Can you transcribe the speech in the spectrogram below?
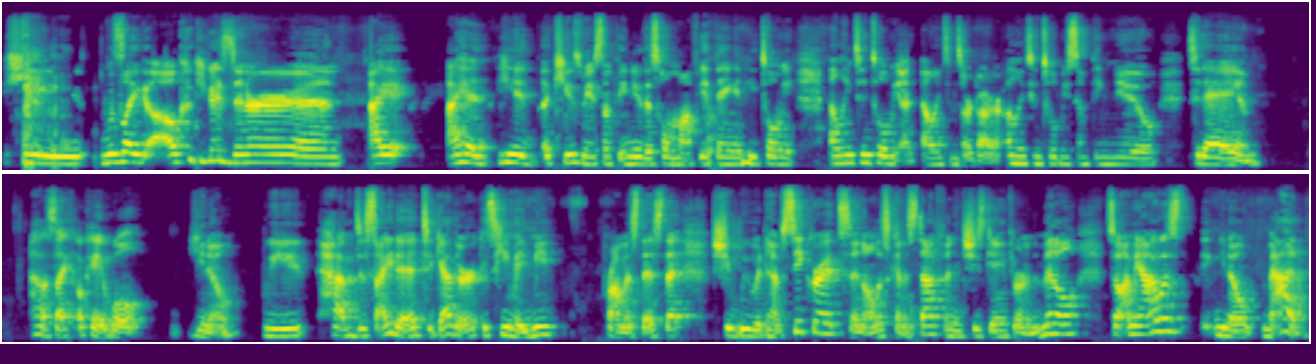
he was like, "I'll cook you guys dinner," and I, I had he had accused me of something new, this whole mafia thing, and he told me Ellington told me Ellington's our daughter. Ellington told me something new today, and I was like, okay, well, you know, we have decided together because he made me promise this that she we wouldn't have secrets and all this kind of stuff and she's getting thrown in the middle. So i mean i was you know mad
